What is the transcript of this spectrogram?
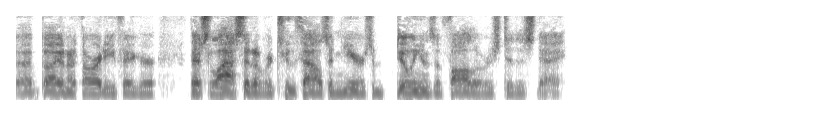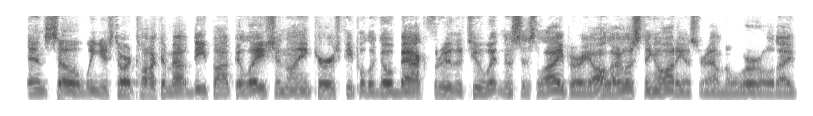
uh, by an authority figure that's lasted over 2,000 years and billions of followers to this day. And so when you start talking about depopulation, I encourage people to go back through the Two Witnesses library. All our listening audience around the world, I,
